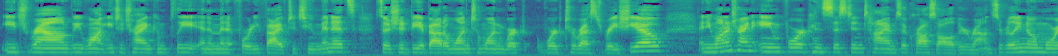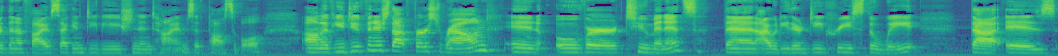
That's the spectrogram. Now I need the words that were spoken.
Each round, we want you to try and complete in a minute 45 to two minutes. So it should be about a one to one work, work to rest ratio. And you want to try and aim for consistent times across all of your rounds. So, really, no more than a five second deviation in times if possible. Um, if you do finish that first round in over two minutes, then I would either decrease the weight that is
